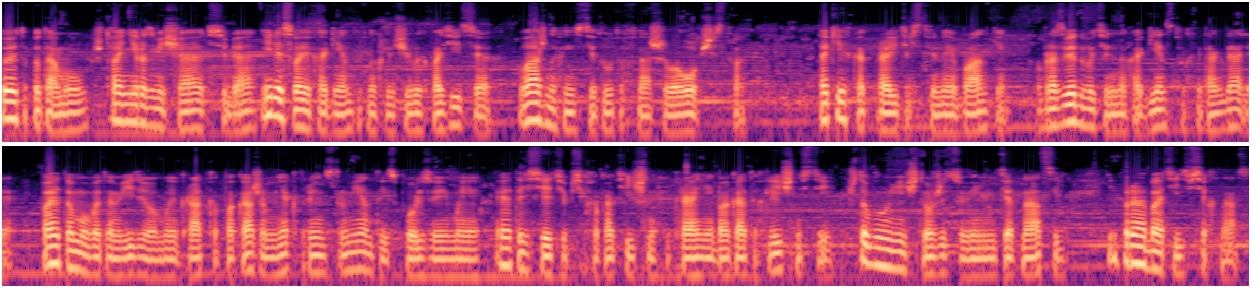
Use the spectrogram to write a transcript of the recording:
то это потому, что они размещают себя или своих агентов на ключевых позициях важных институтов нашего общества, таких как правительственные банки, в разведывательных агентствах и так далее. Поэтому в этом видео мы кратко покажем некоторые инструменты, используемые этой сетью психопатичных и крайне богатых личностей, чтобы уничтожить суверенитет наций и поработить всех нас.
